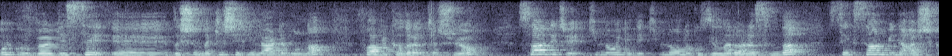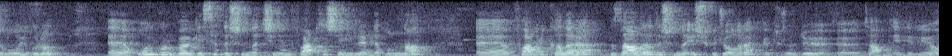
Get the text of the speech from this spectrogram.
Uygur bölgesi e, dışındaki şehirlerde bulunan fabrikalara taşıyor. Sadece 2017-2019 yılları arasında 80 bini aşkın Uygur'un e, Uygur bölgesi dışında Çin'in farklı şehirlerinde bulunan e, fabrikalara rızaları dışında iş gücü olarak götürüldüğü e, tahmin ediliyor.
